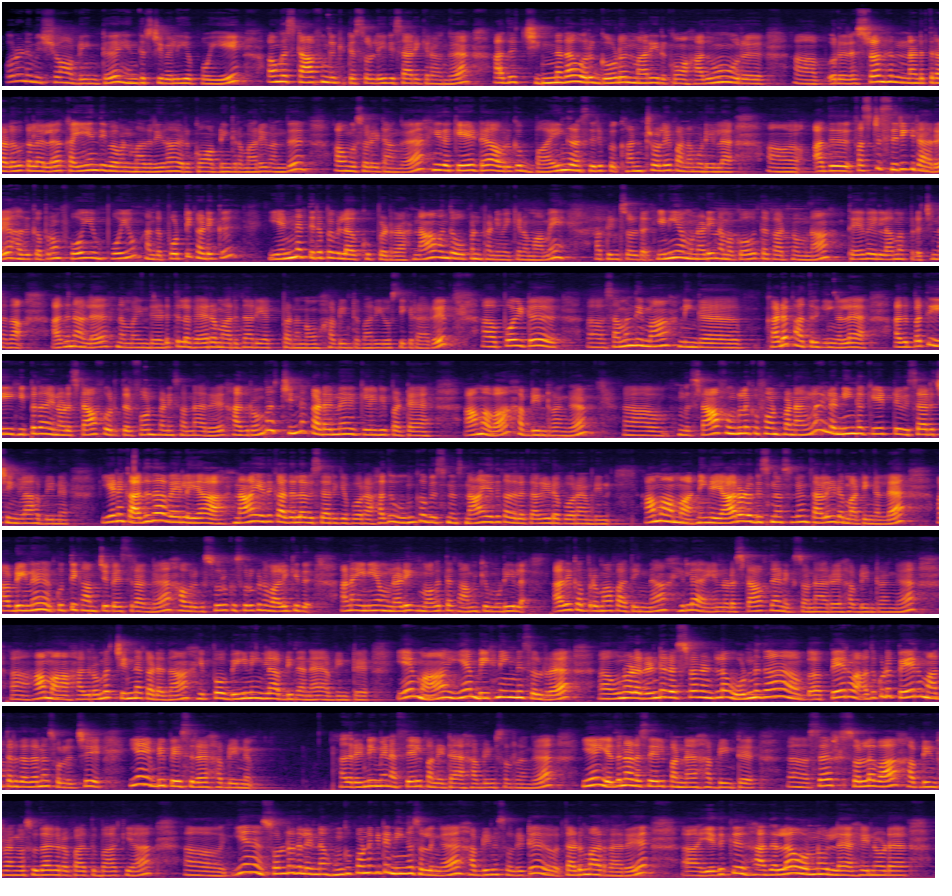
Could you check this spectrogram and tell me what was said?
ஒரு நிமிஷம் அப்படின்ட்டு எந்திரிச்சு வெளியே போய் அவங்க ஸ்டாஃபுங்க கிட்ட சொல்லி விசாரிக்கிறாங்க. அது சின்னதாக ஒரு கோடன் மாதிரி இருக்கும். அதுவும் ஒரு ஒரு ரெஸ்டாரண்ட் நடத்துகிற அளவுக்கெல்லாம் இல்லை. கையேந்தி பவன் மாதிரி தான் இருக்கும் அப்படிங்கிற மாதிரி வந்து அவங்க சொல்லிட்டாங்க. இதை கேட்டு அவருக்கு பயங்கர சிரிப்பு. கண்ட்ரோலே பண்ண முடியல. அது ஃபஸ்ட்டு சிரிக்கிறாரு. அதுக்கப்புறம் போயும் போயும் அந்த பொட்டி கடைக்கு என்ன திருப்பு விழா கூப்பிடுறா? நான் வந்து ஓப்பன் பண்ணி வைக்கணுமாமே? அப்படின்னு சொல்லிட்டு இனியா முன்னாடி நம்ம கோவத்தை காட்டினோம்னா தேவையில்லாமல் பிரச்சனை தான். அதனால் நம்ம இந்த இடத்துல வேற மாதிரி தான் ரியாக்ட் பண்ணணும் அப்படின்ற மாதிரி யோசிக்கிறாரு. போயிட்டு சமந்திமா நீங்கள் கடை பார்த்துருக்கீங்கல்ல அதை பற்றி இப்போ தான் என்னோட ஸ்டாஃப் ஒருத்தர் ஃபோன் பண்ணி சொன்னார். அது ரொம்ப சின்ன கடைன்னு கேள்விப்பட்டேன். ஆமாவா? அப்படின்றாங்க. உங்கள் ஸ்டாஃப் உங்களுக்கு ஃபோன் பண்ணாங்களா? இல்லை நீங்கள் கேட்டு விசாரிச்சிங்களா? அப்படின்னு. எனக்கு அதுதான் வேலையா? நான் எதுக்கு அதெல்லாம் விசாரிக்க போகிறேன் அது உங்கள் பிஸ்னஸ் நான் எதுக்கு அதில் தலையிட போகிறேன் அப்படின்னு. ஆமாம் ஆமாம் நீங்கள் யாரோட பிஸ்னஸ்லையும் தலையிட மாட்டீங்கல்ல? அப்படின்னு குத்தி காமிச்சு பேசுகிறாங்க அவருக்கு சுருக்கு சுருக்குன்னு வலிக்குது. ஆனால் இனியா முன்னாடி முகத்தை காமிக்க முடியல. அதுக்கப்புறமா பார்த்தீங்கன்னா இல்லை என்னோடய ஸ்டாஃப் தான் எனக்கு சொன்னார் அப்படின்றாங்க. ஆமாம் அது ரொம்ப சின்ன கடை தான். இப்போது பிகினிங்கில் அப்படி தானே அப்படின்ட்டு. ஏம்மா ஏன் பிகினிங்னு சொல்கிற உன்னோட ரெண்டு ரெஸ்டாரண்ட்டில் ஒன்று தான் பேர் அது கூட பேர் மாற்றுறதா தானே சொல்லுச்சு. ஏன் இப்படி பேசுகிற அப்படின்னு. அது ரெண்டையுமே நான் சேல் பண்ணிட்டேன் அப்படின்னு சொல்கிறாங்க ஏன் எதனால் சேல் பண்ண? அப்படின்ட்டு சார் சொல்லவா? அப்படின்றாங்க சுதாகரை பார்த்து பாக்கியா ஏன் சொல்கிறதுல என்ன? உங்கள் பொண்ணுக்கிட்ட நீங்கள் சொல்லுங்கள் அப்படின்னு சொல்லிட்டு தடுமாறுறாரு. எதுக்கு? அதெல்லாம் ஒன்றும் இல்லை. என்னோட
